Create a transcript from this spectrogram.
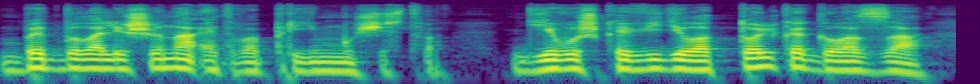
Бет была лишена этого преимущества. Девушка видела только глаза –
